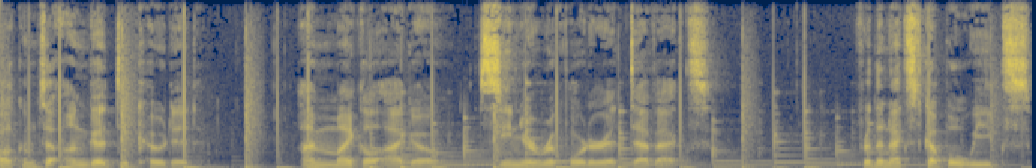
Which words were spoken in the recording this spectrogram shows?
Welcome to UNGA Decoded. I'm Michael Igoe, senior reporter at DevEx. For the next couple weeks,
